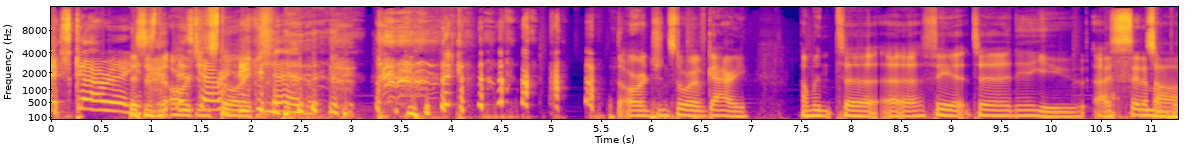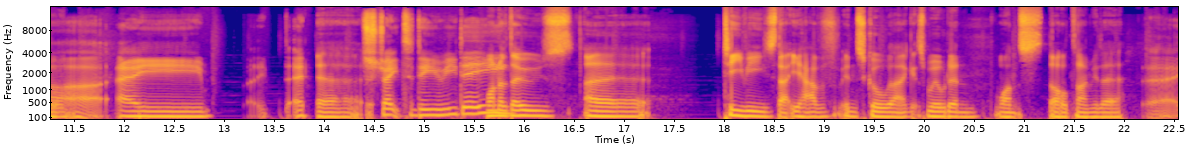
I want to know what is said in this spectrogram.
It's Gary! this is the origin story. the origin story of Gary. I went to a theatre near you. a cinema, a, a Uh, straight to DVD. one of those uh, TVs that you have in school that gets wheeled in once the whole time you're there. uh,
